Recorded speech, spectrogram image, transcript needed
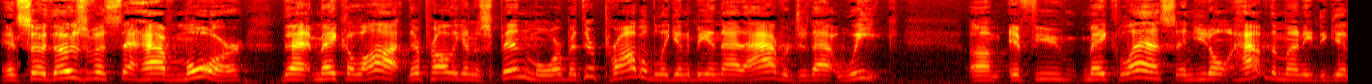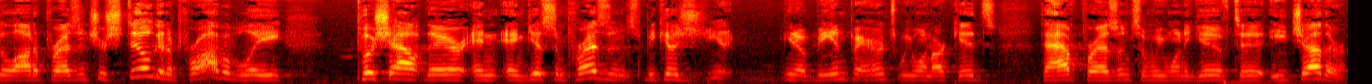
And so those of us that have more, that make a lot, they're probably going to spend more, but they're probably going to be in that average of that week. Um, if you make less and you don't have the money to get a lot of presents, you're still going to probably push out there and, and get some presents because, you know, you know, being parents, we want our kids to have presents and we want to give to each other.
